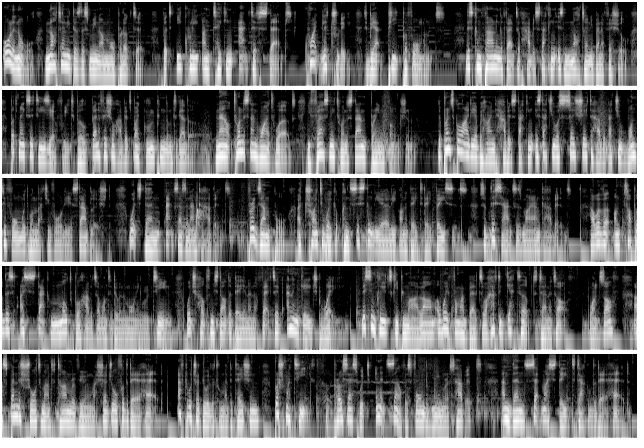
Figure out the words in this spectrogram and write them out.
All in all, not only does this mean I'm more productive, but equally I'm taking active steps, quite literally, to be at peak performance. This compounding effect of habit stacking is not only beneficial, but makes it easier for you to build beneficial habits by grouping them together. Now to understand why it works, you first need to understand brain function. The principal idea behind habit stacking is that you associate a habit that you want to form with one that you've already established, which then acts as an anchor habit. For example, I try to wake up consistently early on a day-to-day -day basis, so this acts as my anchor habit. However, on top of this, I stack multiple habits I want to do in the morning routine, which helps me start the day in an effective and engaged way. This includes keeping my alarm away from my bed so I have to get up to turn it off. Once off, I'll spend a short amount of time reviewing my schedule for the day ahead, after which I do a little meditation, brush my teeth, a process which in itself is formed of numerous habits, and then set my state to tackle the day ahead.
